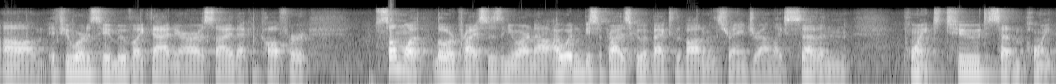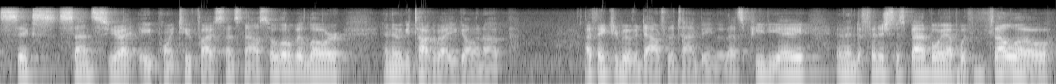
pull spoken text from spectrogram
Um, if you were to see a move like that in your RSI, that could call for somewhat lower prices than you are now. I wouldn't be surprised if we went back to the bottom of this range around like 7.2 to 7.6 cents. You're at 8.25 cents now, so a little bit lower, and then we could talk about you going up. I think you're moving down for the time being, though. That's PDA. And then to finish this bad boy up with Velo,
